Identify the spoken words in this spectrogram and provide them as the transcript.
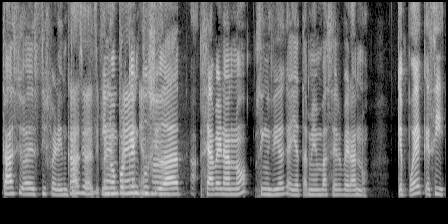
Cada ciudad es diferente. Cada ciudad es Y no porque en tu diferente, ajá. ciudad sea verano, significa que allá también va a ser verano. Que puede que sí,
